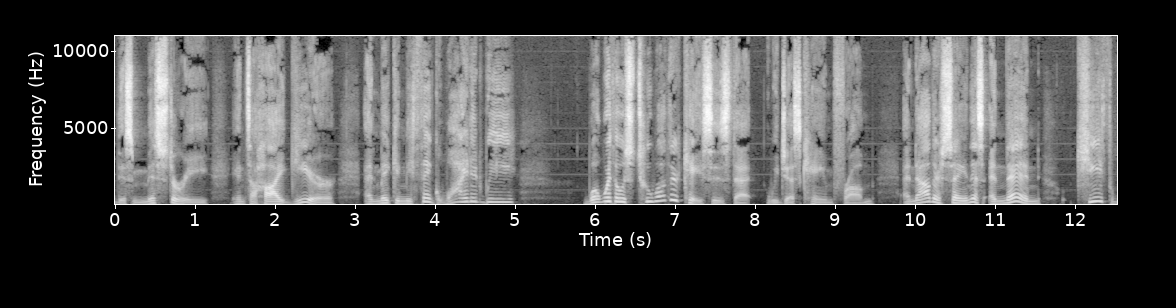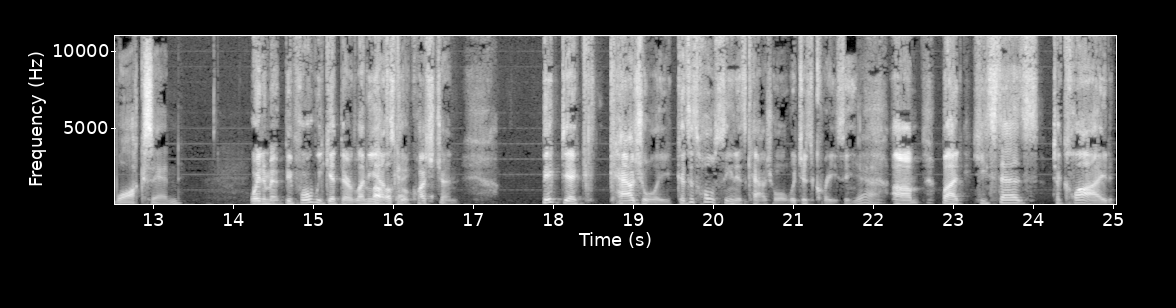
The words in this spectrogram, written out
this mystery into high gear and making me think, why did we? What were those two other cases that we just came from? And now they're saying this, and then Keith walks in. Wait a minute. Before we get there, let me Oh, ask you a question. Big Dick casually, because this whole scene is casual, which is crazy. Yeah. Um, but he says to Clyde,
